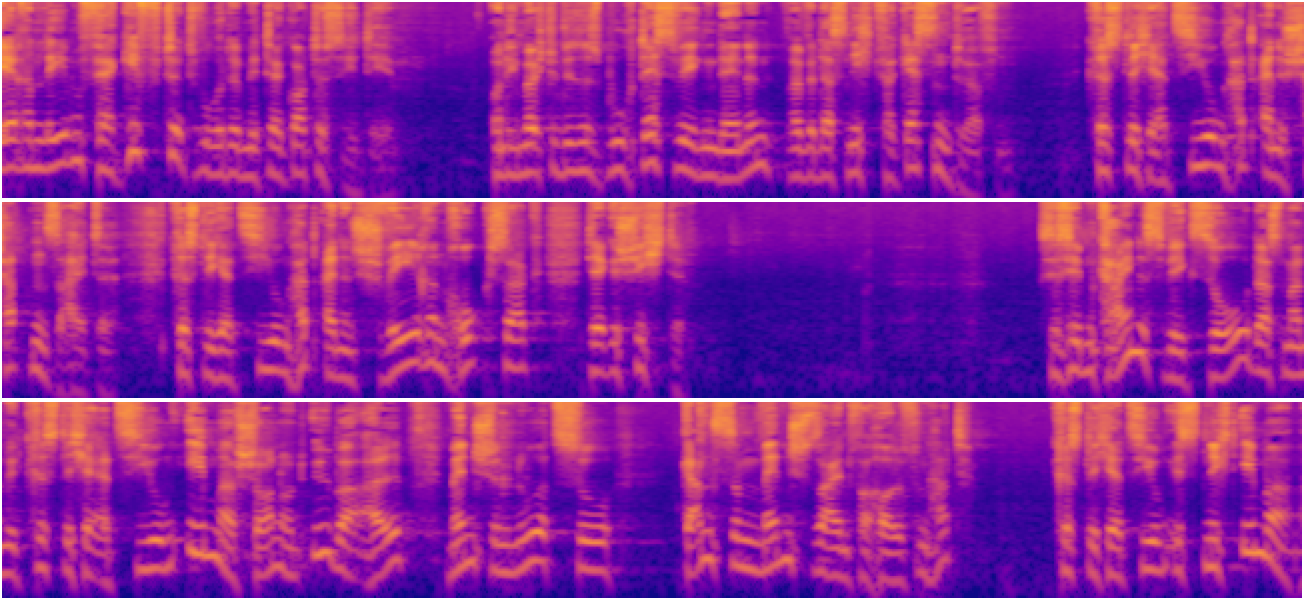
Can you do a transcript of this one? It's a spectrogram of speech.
deren Leben vergiftet wurde mit der Gottesidee. Und ich möchte dieses Buch deswegen nennen, weil wir das nicht vergessen dürfen. Christliche Erziehung hat eine Schattenseite. Christliche Erziehung hat einen schweren Rucksack der Geschichte. Es ist eben keineswegs so, dass man mit christlicher Erziehung immer schon und überall Menschen nur zu ganzem Menschsein verholfen hat. Christliche Erziehung ist nicht immer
